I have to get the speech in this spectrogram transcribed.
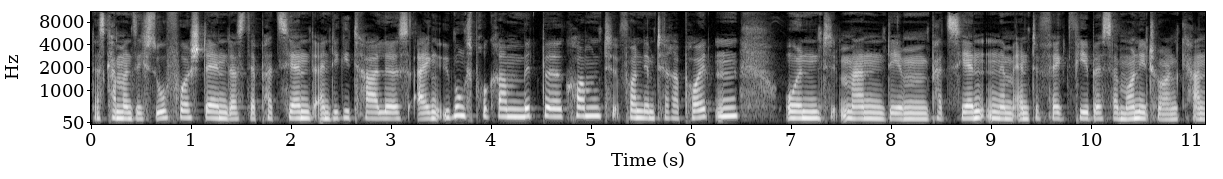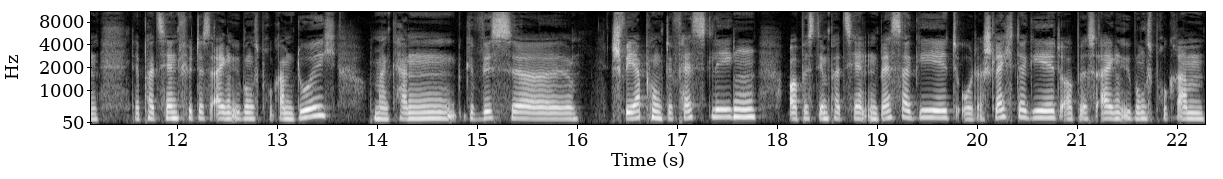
Das kann man sich so vorstellen, dass der Patient ein digitales Eigenübungsprogramm mitbekommt von dem Therapeuten und man dem Patienten im Endeffekt viel besser monitoren kann. Der Patient führt das Eigenübungsprogramm durch und man kann gewisse Schwerpunkte festlegen, ob es dem Patienten besser geht oder schlechter geht, ob das Eigenübungsprogramm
